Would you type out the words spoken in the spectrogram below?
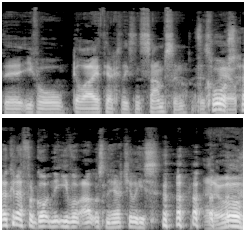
the evil Goliath, Hercules, and Samson as Of course. well. How could I have forgotten the evil Atlas and Hercules? I know.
